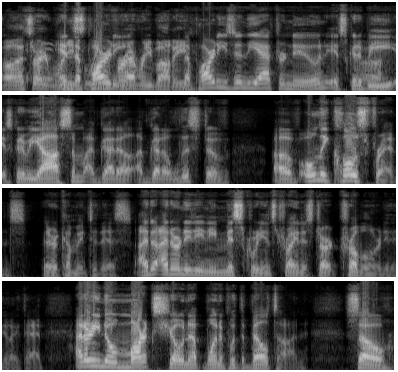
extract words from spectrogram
Oh, that's right. and the party for everybody. The party's in the afternoon. It's gonna be it's gonna be awesome. I've got a I've got a list of of only close friends that are coming to this. I don't, I don't need any miscreants trying to start trouble or anything like that. I don't need no marks showing up wanting to put the belt on. So,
